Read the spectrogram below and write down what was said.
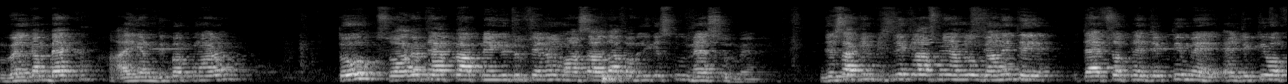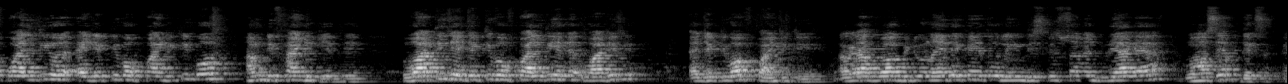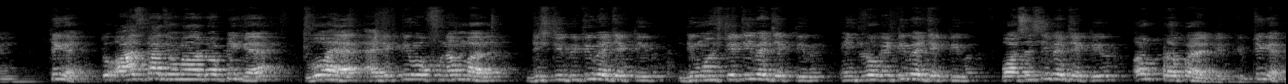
Welcome back I am Deepak Kumar तो स्वागत है आपका अपने YouTube channel Mahasharada public school school में। जैसा कि पिछले क्लास में हम लोग जाने थे टाइप्स ऑफ़ एडजेक्टिव में एडजेक्टिव ऑफ़ क्वालिटी और एडजेक्टिव ऑफ़ क्वांटिटी को हम डिफाइंड किए थे। What is adjective of quality and what is adjective of quantity अगर आप वह वीडियो नहीं देखे तो लिंक डिस्क्रिप्शन में दिया गया है, वहाँ से आप देख सकते हैं। ठीक है तो आज का जो हमारा टॉपिक है वो है adjective of number distributive adjective demonstrative adjective interrogative adjective possessive adjective और प्रॉपर एडजेक्टिव ठीक है?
